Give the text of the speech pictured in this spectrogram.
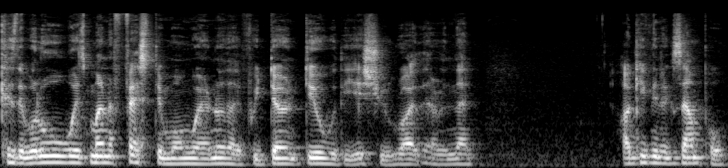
Because they will always manifest in one way or another if we don't deal with the issue right there and then. I'll give you an example.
